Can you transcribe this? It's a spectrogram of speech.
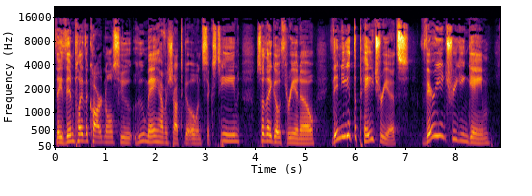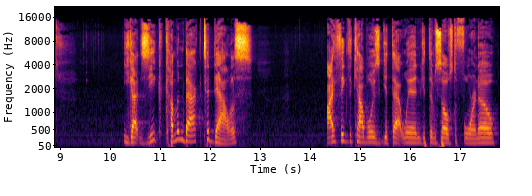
They then play the Cardinals, who who may have a shot to go 0 and 16, so they go 3 and 0. Then you get the Patriots, very intriguing game. You got Zeke coming back to Dallas. I think the Cowboys get that win, get themselves to 4 and 0.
